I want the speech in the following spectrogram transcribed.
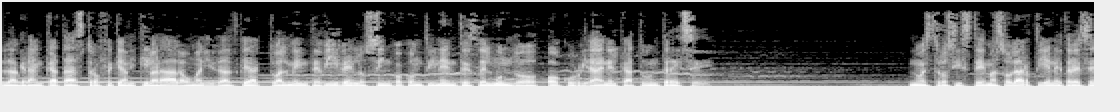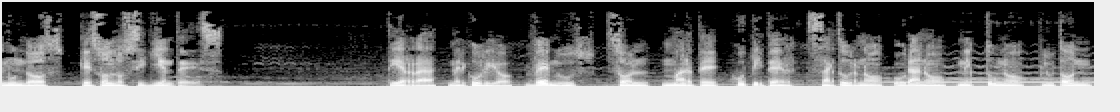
La gran catástrofe que aniquilará a la humanidad que actualmente vive en los cinco continentes del mundo, ocurrirá en el Catún 13. Nuestro sistema solar tiene 13 mundos, que son los siguientes. Tierra, Mercurio, Venus, Sol, Marte, Júpiter, Saturno, Urano, Neptuno, Plutón,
